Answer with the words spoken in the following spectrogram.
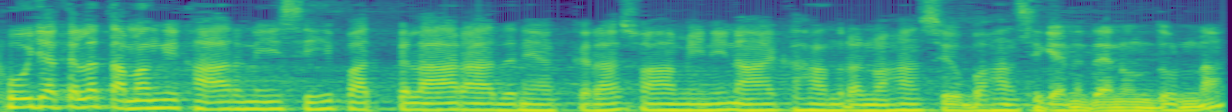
පූජ කළ තමන්ගේ කාරණයේ සිහිපත් කළ ආරාධනයක් කර ස්වාමීණි නායක හාන්දුරන් වහන්සේ ඔබහන්සේ ගැන දැනුම් දුන්නා.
